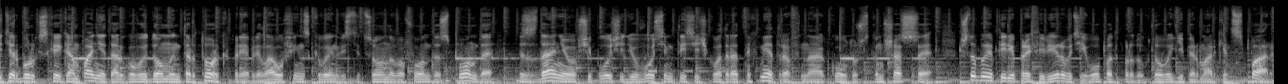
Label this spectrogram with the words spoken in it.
Петербургская компания «Торговый дом Интерторг» приобрела у финского инвестиционного фонда «Спонда» здание общей площадью 8 тысяч квадратных метров на Колтушском шоссе, чтобы перепрофилировать его под продуктовый гипермаркет «Спар».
